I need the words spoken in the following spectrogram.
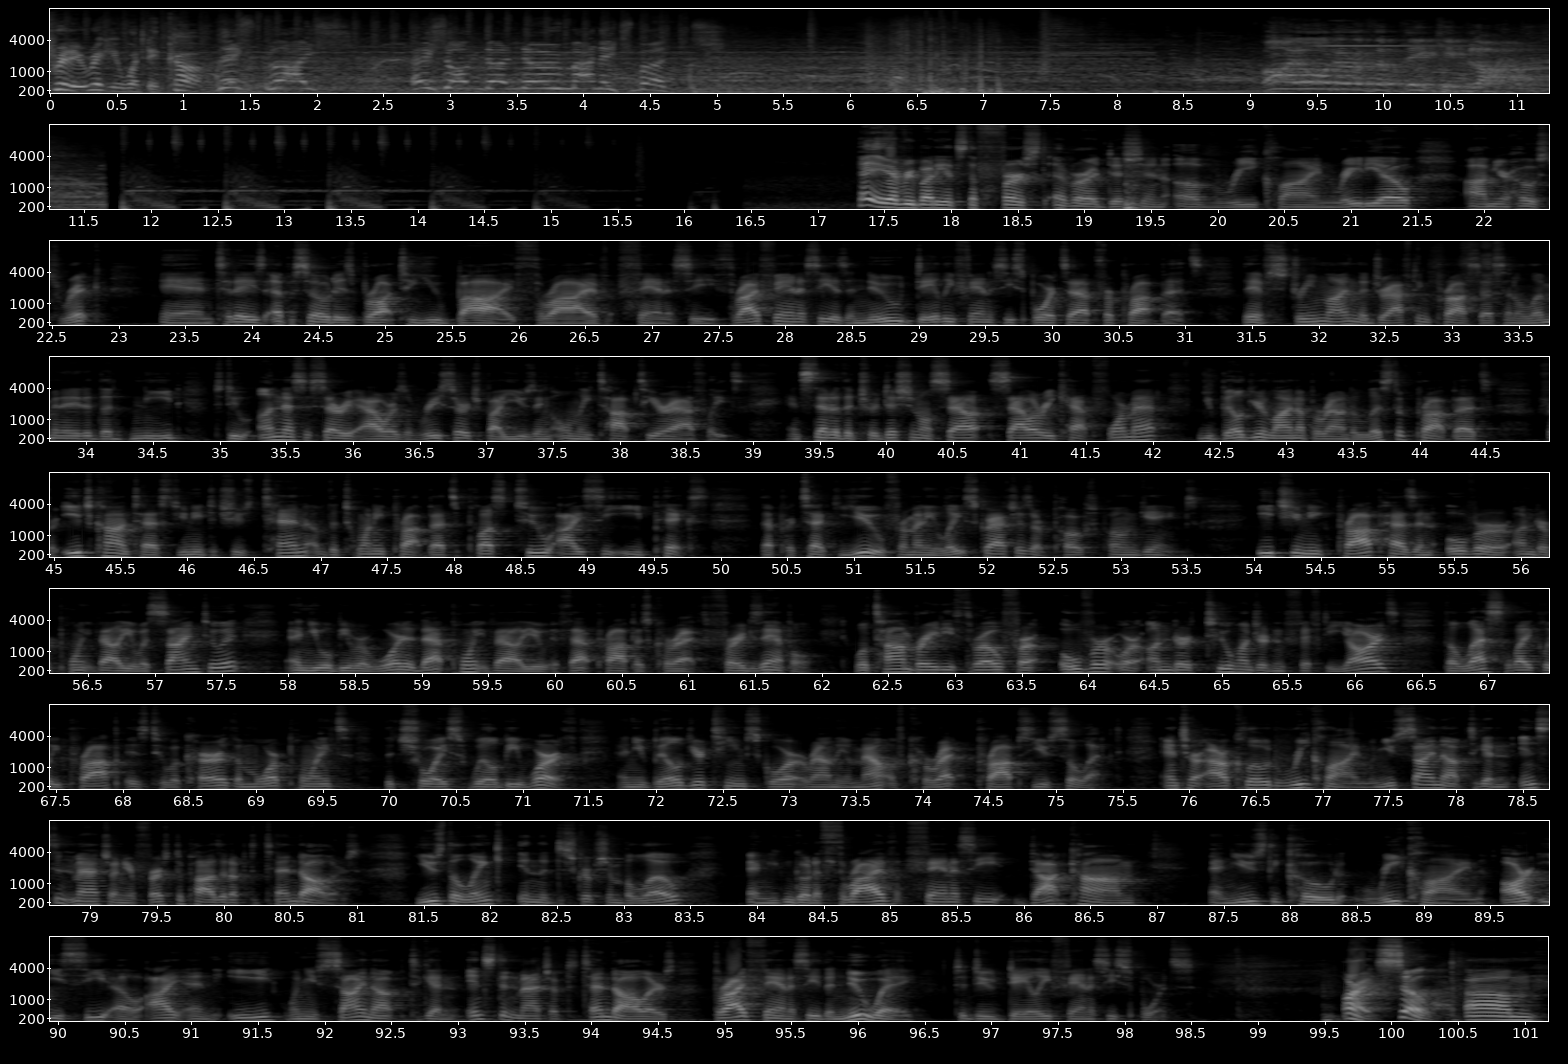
Pretty Ricky, what they call. This place is under new management. By order of the Peaky Blinders. Hey, everybody, it's the first ever edition of Recline Radio. I'm your host, Rick, and today's episode is brought to you by Thrive Fantasy. Thrive Fantasy is a new daily fantasy sports app for prop bets. They have streamlined the drafting process and eliminated the need to do unnecessary hours of research by using only top tier athletes. Instead of the traditional sal- salary cap format, you build your lineup around a list of prop bets for each contest, you need to choose 10 of the 20 prop bets plus two ICE picks that protect you from any late scratches or postponed games. Each unique prop has an over or under point value assigned to it, and you will be rewarded that point value if that prop is correct. For example, will Tom Brady throw for over or under 250 yards? The less likely prop is to occur, the more points the choice will be worth, and you build your team score around the amount of correct props you select. Enter our code RECLINE when you sign up to get an instant match on your first deposit up to $10. Use the link in the description below and you can go to thrivefantasy.com and use the code RECLINE, R E C L I N E, when you sign up to get an instant match up to $10. Thrive Fantasy, the new way to do daily fantasy sports. All right, so um,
